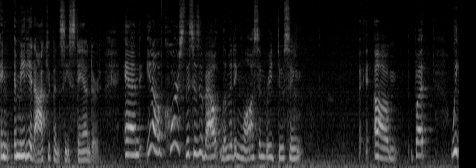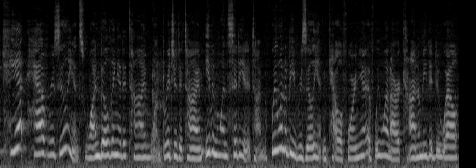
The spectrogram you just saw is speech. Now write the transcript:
immediate occupancy standard. And you know, of course, this is about limiting loss and reducing. Um, but we can't have resilience one building at a time, one bridge at a time, even one city at a time. If we want to be resilient in California, if we want our economy to do well,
